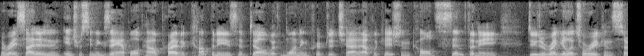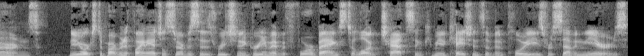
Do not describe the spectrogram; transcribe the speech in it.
But Wray cited an interesting example of how private companies have dealt with one encrypted chat application called Symphony due to regulatory concerns. New York's Department of Financial Services reached an agreement with four banks to log chats and communications of employees for seven years.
